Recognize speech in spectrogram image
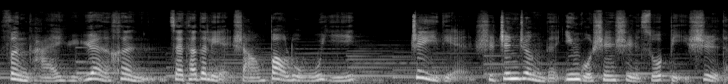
愤慨与怨恨在他的脸上暴露无遗，这一点是真正的英国绅士所鄙视的，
